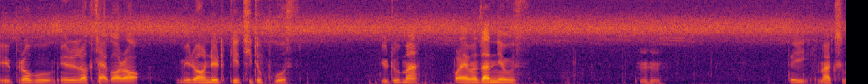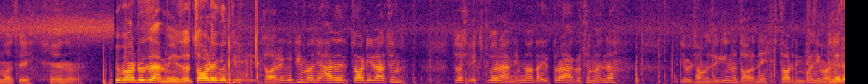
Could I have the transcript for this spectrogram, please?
हे प्रभु मेरो रक्षा गर। मेरो हन्ड्रेड के छिटो पुगोस्। युट्युबमा पढाइमा जान्ने होस्। त्यही माग्छु म चाहिँ होइन। यो बाटो चाहिँ हामी हिजो चढेको थियौँ झरेको थियौँ अनि आधा चढिरहेको छौँ। जस्ट एक्सप्लोर हान्यौँ न त यत्रो आएको छौँ होइन। यो ठाउँ चाहिँ किन झर्ने? चढिदिउँ पनि भनेर।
